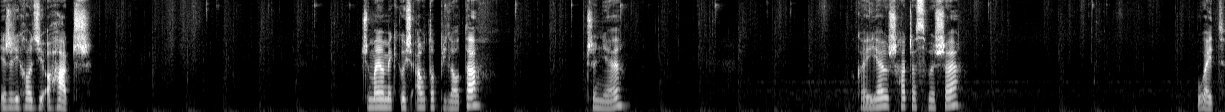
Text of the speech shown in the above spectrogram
jeżeli chodzi o hatch. Czy mają jakiegoś autopilota? Czy nie? Okej, ja już hacza słyszę. Wait.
